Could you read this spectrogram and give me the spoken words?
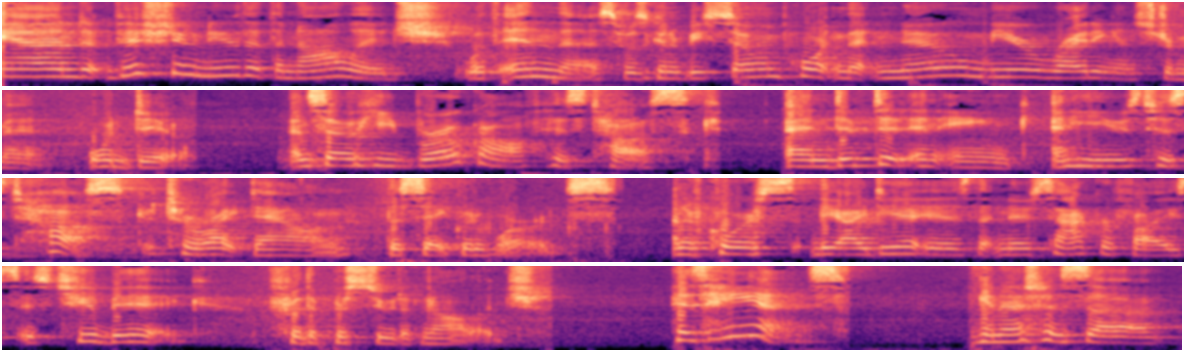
And Vishnu knew that the knowledge within this was going to be so important that no mere writing instrument would do. And so he broke off his tusk and dipped it in ink, and he used his tusk to write down the sacred words. And of course, the idea is that no sacrifice is too big for the pursuit of knowledge. His hands. Ganesh has uh,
